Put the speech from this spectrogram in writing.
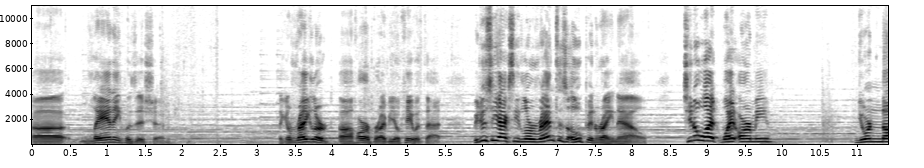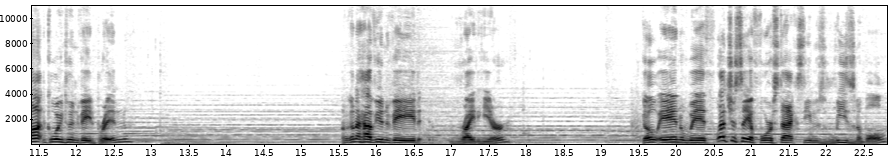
uh, landing position, like a regular uh, harbor, I'd be okay with that. We do see actually Lorient is open right now. So you know what, White Army? You're not going to invade Britain. I'm going to have you invade right here. Go in with, let's just say a 4 stack seems reasonable.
